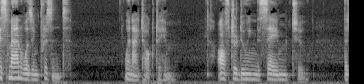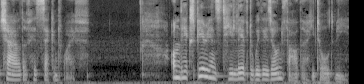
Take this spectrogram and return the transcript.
This man was imprisoned when I talked to him after doing the same to the child of his second wife. On the experience he lived with his own father, he told me,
